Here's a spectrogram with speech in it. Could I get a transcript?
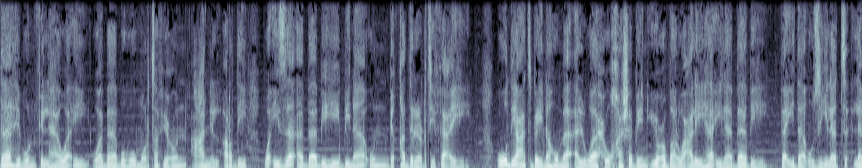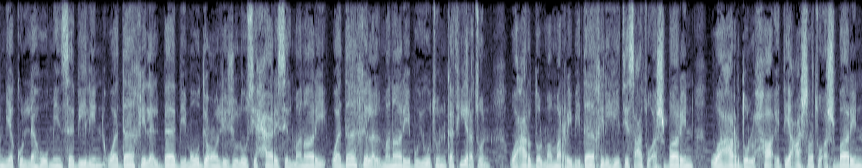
ذاهب في الهواء وبابه مرتفع عن الأرض وإزاء بابه بناء بقدر ارتفاعه. وضعت بينهما ألواح خشب يعبر عليها إلى بابه. فإذا أزيلت لم يكن له من سبيل وداخل الباب موضع لجلوس حارس المنار وداخل المنار بيوت كثيرة وعرض الممر بداخله تسعة أشبار وعرض الحائط عشرة أشبار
